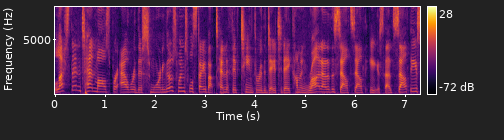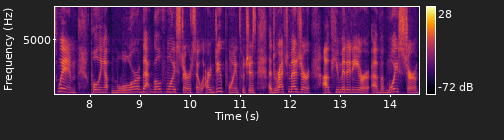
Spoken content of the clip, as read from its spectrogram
less than 10 miles per hour this morning, those winds will stay about 10 to 15 through the day today, coming right out of the south southeast. That southeast wind pulling up more of that Gulf moisture. So our dew points, which is a direct measure of humidity or of moisture,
